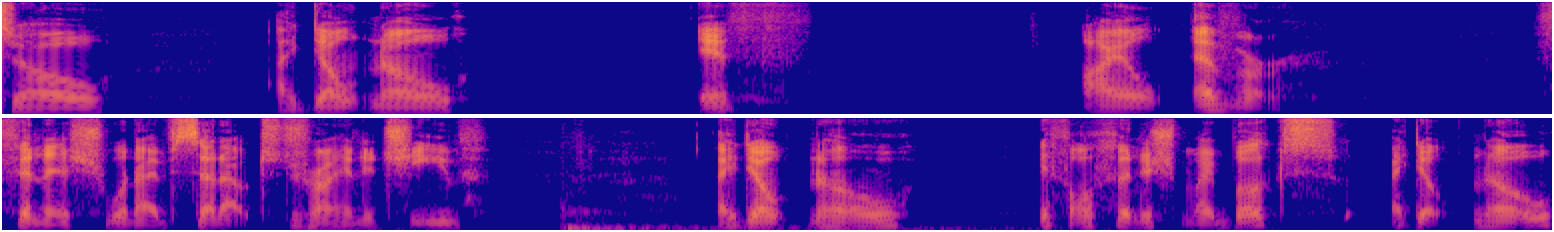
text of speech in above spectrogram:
So I don't know if I'll ever finish what I've set out to try and achieve. I don't know if I'll finish my books. I don't know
